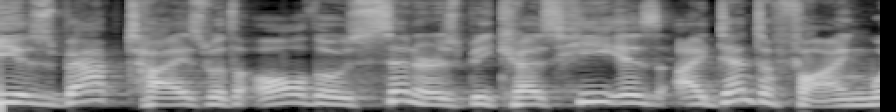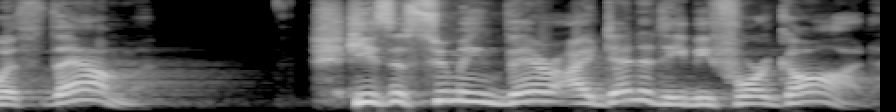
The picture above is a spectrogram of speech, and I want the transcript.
He is baptized with all those sinners because he is identifying with them. He's assuming their identity before God.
